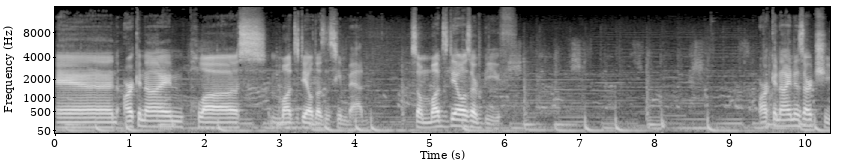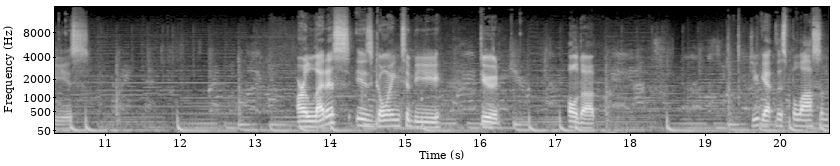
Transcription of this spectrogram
And Arcanine plus Mudsdale doesn't seem bad. So Mudsdale is our beef. Arcanine is our cheese. Our lettuce is going to be... Dude, hold up. Do you get this, Bellossom?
